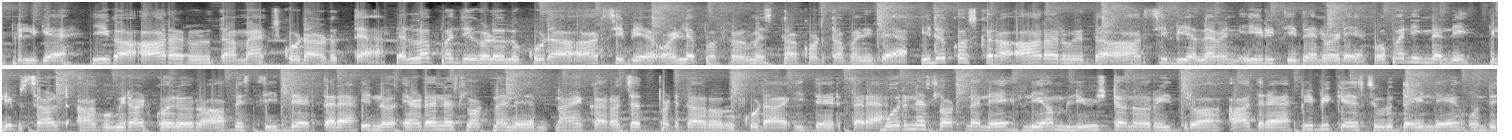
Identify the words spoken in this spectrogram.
ಏಪ್ರಿಲ್ಗೆ ಈಗ ಆರ್ ಆರ್ ವಿರುದ್ಧ ಮ್ಯಾಚ್ ಕೂಡ ಆಡುತ್ತೆ. ಎಲ್ಲಾ ಪಂದ್ಯಗಳಲ್ಲೂ ಕೂಡ ಆರ್ ಸಿ ಬಿ ಒಳ್ಳೆ ಪರ್ಫಾರ್ಮೆನ್ಸ್ನ ಕೊಡ್ತಾ ಬಂದಿದೆ. ಇದಕ್ಕೋಸ್ಕರ ಆರ್ ಆರ್ ವಿರುದ್ಧ ಆರ್ ಸಿ ಬಿ ಎಲೆವೆನ್ ಈ ರೀತಿ ಇದೆ ನೋಡಿ. ಓಪನಿಂಗ್ನಲ್ಲಿ ಫಿಲಿಪ್ ಸಾಲ್ಟ್ ಹಾಗೂ ವಿರಾಟ್ ಕೊಹ್ಲಿ ಅವರು ಆಬ್ವಿಯಸ್ಲಿ ಇದ್ದೇ ಇರ್ತಾರೆ. ಇನ್ನು ಎರಡನೇ ಸ್ಲಾಟ್ನಲ್ಲಿ ನಾಯಕ ರಜತ್ ಪಟೇದಾರ್ ಅವರು ಕೂಡ ಇದ್ದೇ ಇರ್ತಾರೆ. ಮೂರನೇ ಸ್ಲಾಟ್ನಲ್ಲಿ ಲಿಯಮ್ ಲಿವಿಸ್ಟನ್ ಅವರು ಇದ್ರು. ಆದ್ರೆ ಪಿಬಿಕೆಎಸ್ ವಿರುದ್ಧ ಇಲ್ಲಿ ಒಂದು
